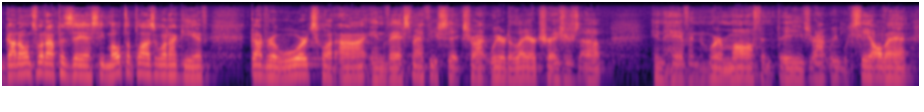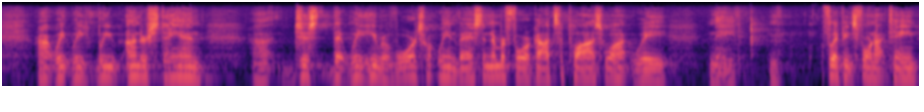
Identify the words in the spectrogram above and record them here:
God owns what I possess. He multiplies what I give. God rewards what I invest. Matthew 6, right? We are to lay our treasures up in heaven where moth and thieves, right? We, we see all that, right? We, we, we understand uh, just that we, he rewards what we invest. And number four, God supplies what we need. Philippians 4.19, he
